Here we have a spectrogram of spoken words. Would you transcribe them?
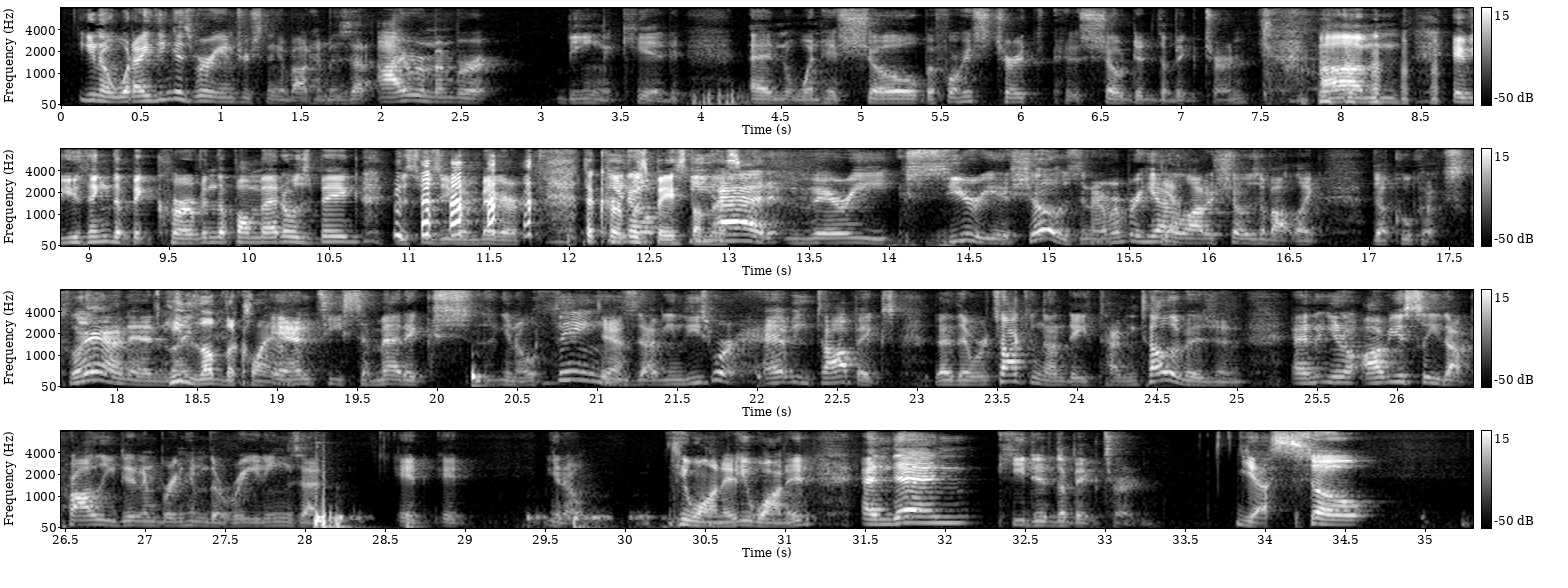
you know what I think is very interesting about him is that I remember being a kid and when his show before his church his show did the big turn um if you think the big curve in the palmetto is big this was even bigger The curve You was based on this. he this. had very serious shows and i remember he had Yeah. a lot of shows about like the ku klux klan and He like, loved the Klan. anti-semitic you know things Yeah. i mean these were heavy topics that they were talking on daytime television and you know obviously that probably didn't bring him the ratings that it it you know He wanted. he wanted and then he did the big turn yes. so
